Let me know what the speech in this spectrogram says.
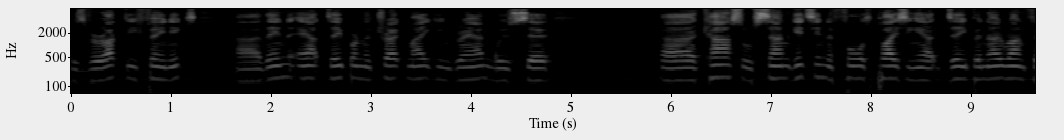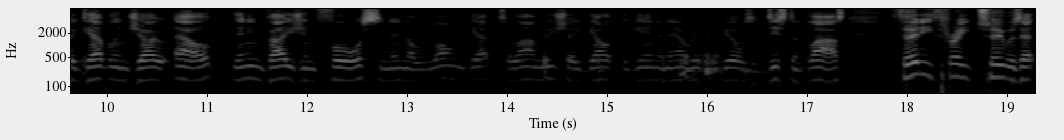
was Verukti Phoenix. Uh, then out deeper on the track making ground was uh, uh, Castle Sun. Gets in the fourth placing out deeper. No run for Gavilan Joe Al. Then Invasion Force. And then a long gap to La Mouche galloped again. And Our River Girls a distant last. 33-2 was that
